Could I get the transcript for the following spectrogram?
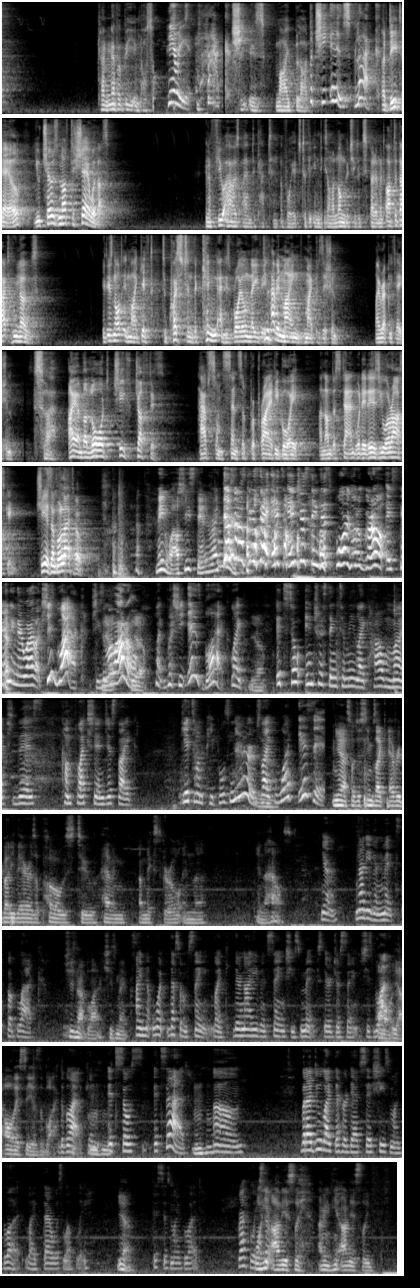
can never be impossible. Period. Black. She is my blood. But she is black. A detail you chose not to share with us. In a few hours, I am to captain a voyage to the Indies on a longitude experiment. After that, who knows? It is not in my gift to question the king and his royal navy. Do you have in mind my position, my reputation? Sir, I am the Lord Chief Justice. Have some sense of propriety, boy, and understand what it is you are asking. She is a mulatto. Meanwhile, she's standing right there. That's what I was gonna say. It's interesting. This poor little girl is standing there while like she's black. She's a Yeah, mulatto. yeah. Like, but she is black. Like, Yeah. it's so interesting to me like how much this complexion just like gets on people's nerves like what is it Yeah, so it just seems like everybody there is opposed to having a mixed girl in the in the house. yeah not even mixed but black She's not black, she's mixed. i know what that's what i'm saying like they're not even saying she's mixed they're just saying she's black Oh, yeah, all they see is the black. the black and Mhm. it's so it's sad Mhm. um but i do like that her dad says she's my blood like that was lovely Yeah. this is my blood rightfully Well, so he obviously, I mean, he obviously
